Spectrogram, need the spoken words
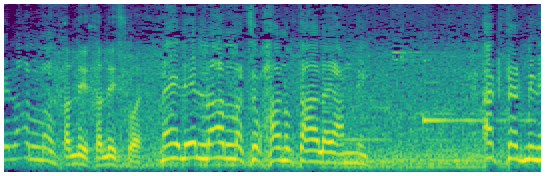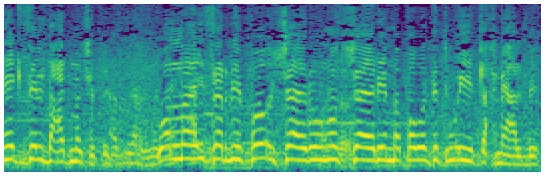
الا الله. خليه خليه شوي. ما إلي إلا الله سبحانه وتعالى يا عمي. أكثر من هيك زل بعد ما شفت. والله صار لي فوق شهر ونص شهرين ما فوتت وقيت لحمي على البيت.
